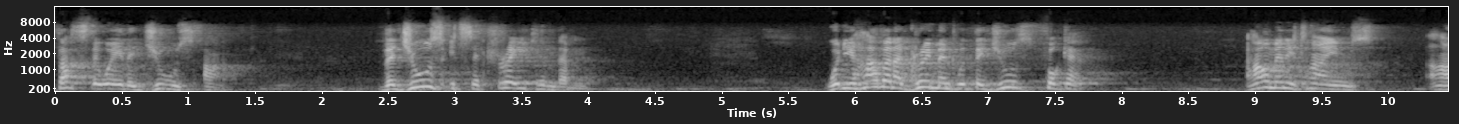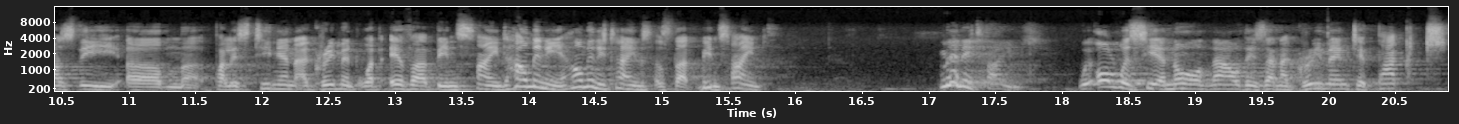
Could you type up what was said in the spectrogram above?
That's the way the Jews are. The Jews, it's a trait in them. When you have an agreement with the Jews, forget. How many times has the um, Palestinian agreement, whatever, been signed? How many, how many times has that been signed? Many times. We always hear, no, now there's an agreement, a pact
